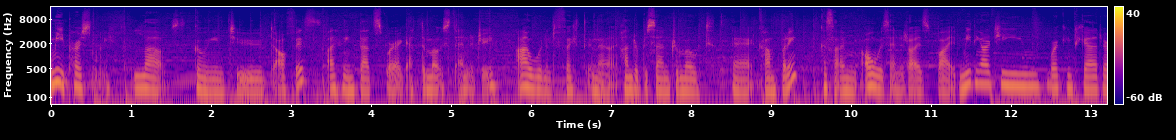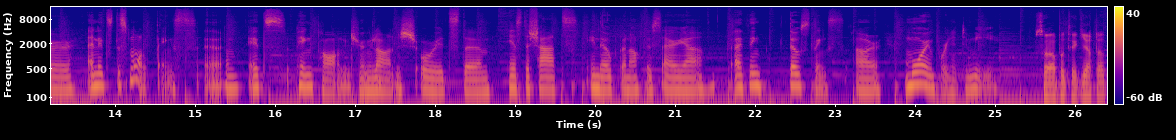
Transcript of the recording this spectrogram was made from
Me personally loves going into the office. I think that's where I get the most energy. I wouldn't fit in a 100% remote uh, company because I'm always energized by meeting our team, working together, and it's the small things. Um, it's ping pong during lunch, or it's the it's the chats in the open office area. I think those things are more important to me So Apotek Hjärtat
